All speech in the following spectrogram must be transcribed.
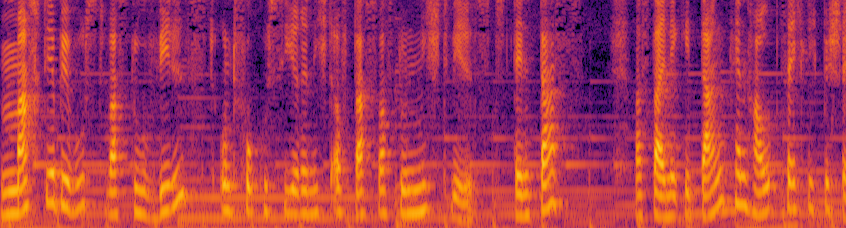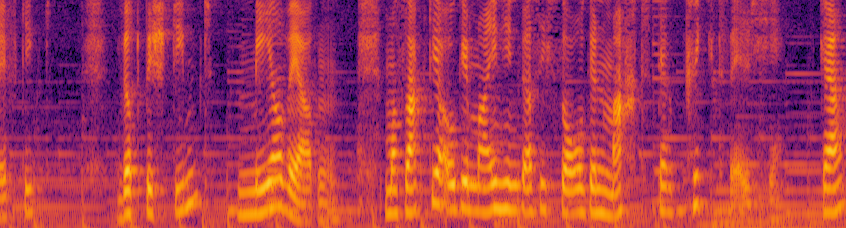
Mach dir bewusst, was du willst und fokussiere nicht auf das, was du nicht willst. Denn das, was deine Gedanken hauptsächlich beschäftigt, wird bestimmt mehr werden. Man sagt ja auch wer sich Sorgen macht, der kriegt welche. Gell?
